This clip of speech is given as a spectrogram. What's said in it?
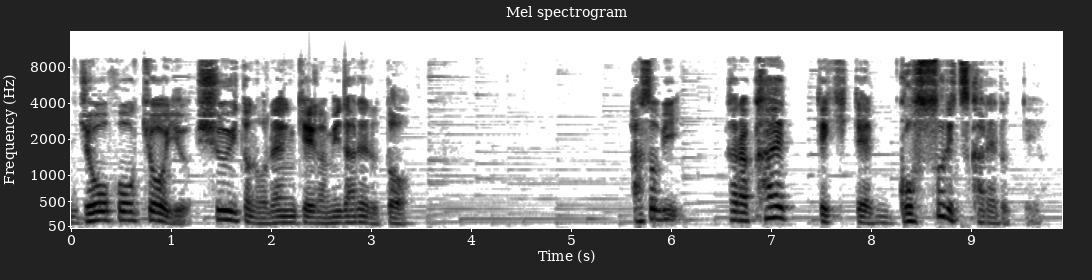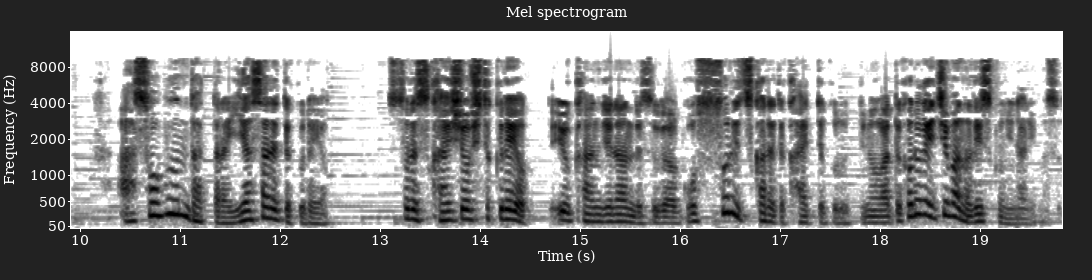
情報共有、周囲との連携が乱れると、遊びから帰ってきてごっそり疲れるっていう。遊ぶんだったら癒されてくれよ。ストレス解消してくれよっていう感じなんですが、ごっそり疲れて帰ってくるっていうのがあって、これが一番のリスクになります。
